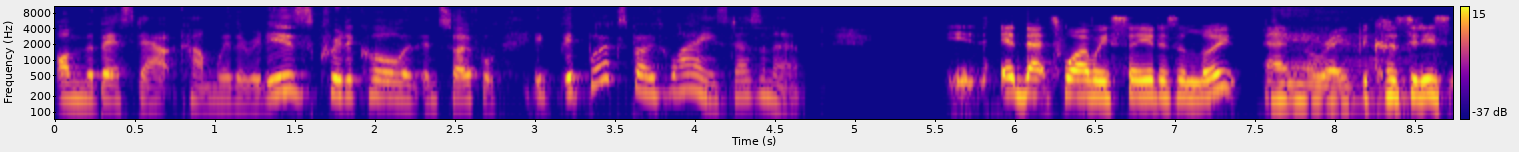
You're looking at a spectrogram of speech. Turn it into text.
on the best outcome, whether it is critical and, and so forth. It, it works both ways, doesn't it? It, that's why we see it as a loop, Anne yeah. Marie, because it is,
